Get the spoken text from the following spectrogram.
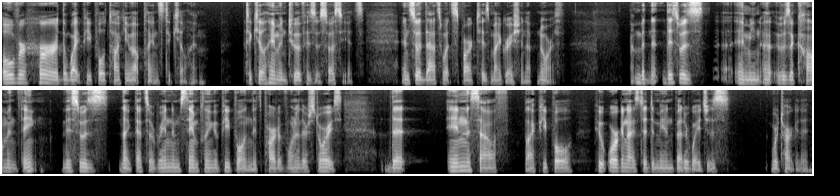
overheard the white people talking about plans to kill him, to kill him and two of his associates. And so that's what sparked his migration up north. But th- this was, I mean, uh, it was a common thing. This was like, that's a random sampling of people, and it's part of one of their stories. That in the South, black people who organized to demand better wages were targeted.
